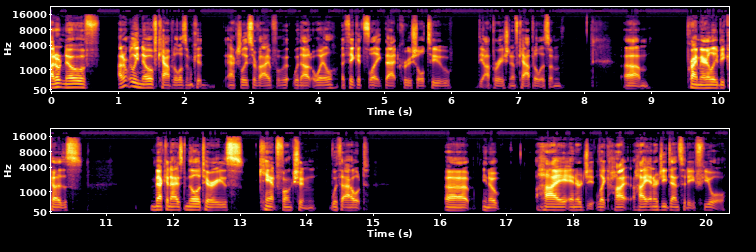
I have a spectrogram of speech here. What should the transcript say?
I don't know if I don't really know if capitalism could actually survive w- without oil. I think it's like that crucial to the operation of capitalism. Um, primarily because mechanized militaries can't function without uh you know high energy like high high energy density fuel.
